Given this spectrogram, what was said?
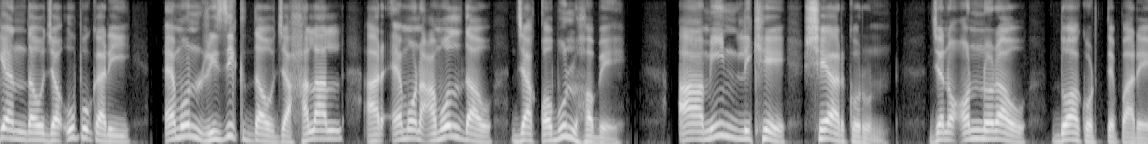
জ্ঞান দাও যা উপকারী এমন রিজিক দাও যা হালাল আর এমন আমল দাও যা কবুল হবে। আমিন লিখে শেয়ার করুন, যেন অন্যরাও দোয়া করতে পারে।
